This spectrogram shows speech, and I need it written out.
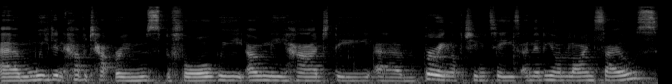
Um, we didn't have a tap rooms before. We only had the um, brewing opportunities and then the online sales.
